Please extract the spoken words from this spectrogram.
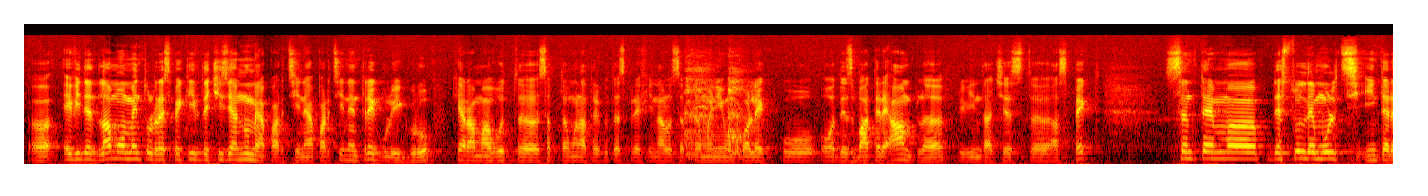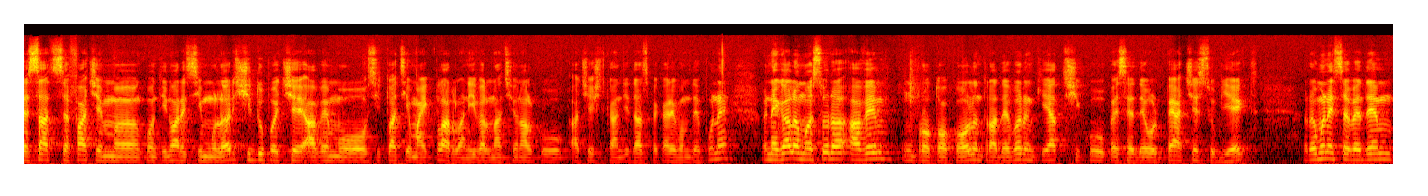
Uh, evident, la momentul respectiv decizia nu mi-aparține, aparține întregului grup. Chiar am avut uh, săptămâna trecută spre finalul săptămânii un coleg cu o dezbatere amplă privind acest aspect. Suntem uh, destul de mulți interesați să facem uh, în continuare simulări și după ce avem o situație mai clară la nivel național cu acești candidați pe care vom depune, în egală măsură avem un protocol, într-adevăr, încheiat și cu PSD-ul pe acest subiect. Rămâne să vedem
